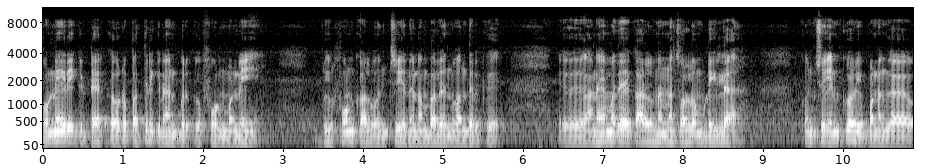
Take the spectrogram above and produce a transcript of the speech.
பொன்னேரி கிட்டே இருக்க ஒரு பத்திரிக்கை நண்பருக்கு ஃபோன் பண்ணி இப்படி ஒரு ஃபோன் கால் வந்துச்சு இந்த நம்பர்லேருந்து வந்திருக்கு. இது அநேமதே கால்னு நான் சொல்ல முடியல. கொஞ்சம் என்கொயரி பண்ணுங்கள்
